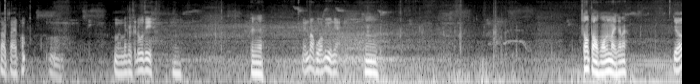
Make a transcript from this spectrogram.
สอบสายพร้อมอืมมันไม่ได้ดูสิ เป็นไง เห็นป่ะหัวมันอยู่เนี่ย อืม ต้องต่อหัวมันใหม่ใช่ไหมเดี๋ยว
